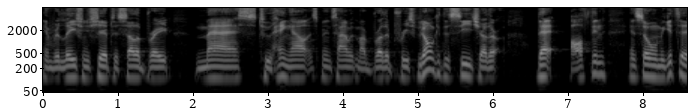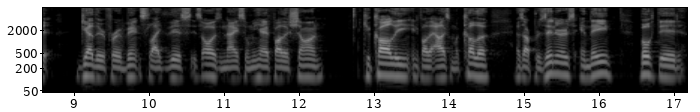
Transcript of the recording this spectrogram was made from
in relationship, to celebrate mass, to hang out and spend time with my brother priests. We don't get to see each other that often. And so when we get together for events like this, it's always nice. And we had Father Sean Kilcawley and Father Alex McCullough as our presenters, and they both did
